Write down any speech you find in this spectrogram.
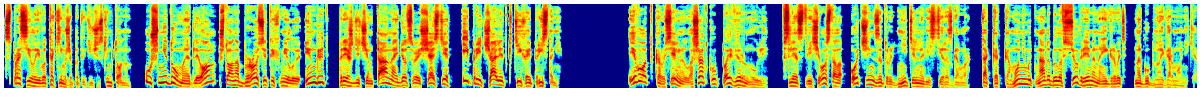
спросила его таким же патетическим тоном, уж не думает ли он, что она бросит их милую Ингрид, прежде чем та найдет свое счастье и причалит к тихой пристани. И вот карусельную лошадку повернули, вследствие чего стало очень затруднительно вести разговор, так как кому-нибудь надо было все время наигрывать на губной гармонике.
